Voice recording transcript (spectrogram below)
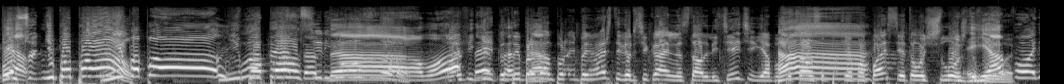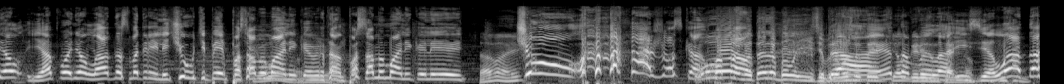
Ха, Он не попал! Не попал! Не Вот попал, это серьезно? Да, вот Офигеть, ну ты, да. братан, про- понимаешь, ты вертикально стал лететь, и я попытался по тебе А. попасть, и это очень сложно Я было. понял, я понял. Ладно, смотри, лечу теперь по самой маленькой, братан. По самой маленькой ли... Давай. Чу! Жестко! Ой, попал. вот это было изи, Да, это было изи. Ладно,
